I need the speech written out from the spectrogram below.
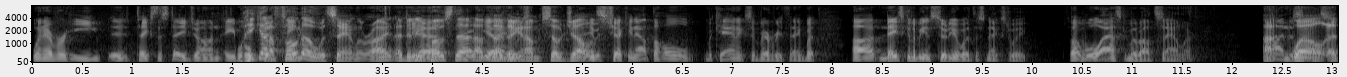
whenever he uh, takes the stage on April. Well, he got a photo with Sandler, right? Uh, Didn't Yeah. he post that? I'm yeah, thinking, was- I'm so jealous. He was checking out the whole mechanics of everything. But uh, Nate's going to be in studio with us next week, so we'll ask him about Sandler. The well, uh,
